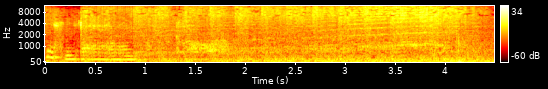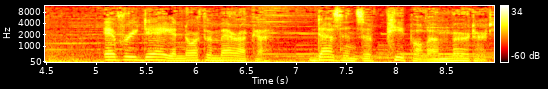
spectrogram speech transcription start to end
for a long time. Every day in North America, dozens of people are murdered.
